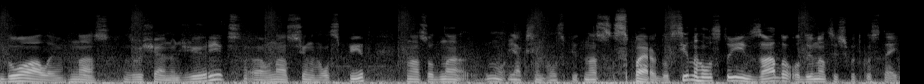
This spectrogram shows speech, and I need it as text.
Дуали у нас, звичайно, GRX, у нас Single Speed. У нас одна, ну як Single Speed, у нас спереду Single стоїть, ззаду 11 швидкостей.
